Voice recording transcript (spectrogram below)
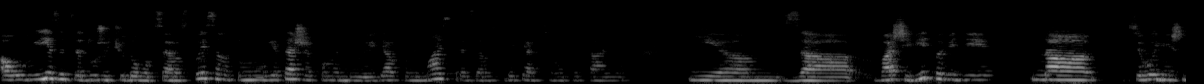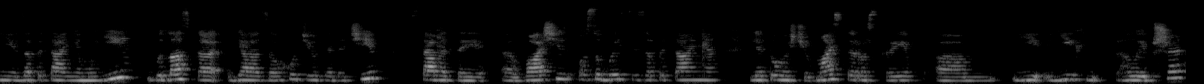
А у Луїзи це дуже чудово все розписано, тому я теж рекомендую. Дякую, майстре, за розкриття цього питання і ем, за ваші відповіді на сьогоднішні запитання мої. Будь ласка, я заохочую глядачів ставити е, ваші особисті запитання для того, щоб майстер розкрив ем, їх глибше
